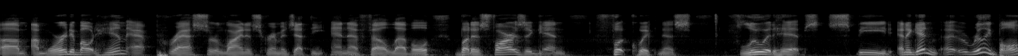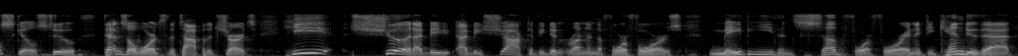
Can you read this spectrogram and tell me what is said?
Um, I'm worried about him at press or line of scrimmage at the NFL level. But as far as, again, foot quickness, fluid hips, speed, and again, uh, really ball skills too. Denzel Ward's the top of the charts. He should I'd be I'd be shocked if he didn't run in the four fours, maybe even sub four four. And if he can do that,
